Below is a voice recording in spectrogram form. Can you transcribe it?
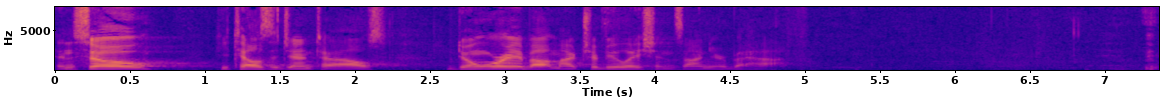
And so he tells the Gentiles, Don't worry about my tribulations on your behalf.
